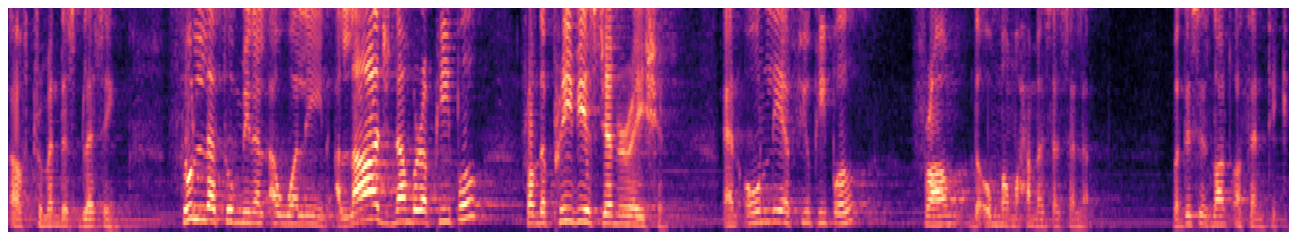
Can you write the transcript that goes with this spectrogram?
of tremendous blessing. Thullatum min al awwaleen, a large number of people from the previous generation, and only a few people from the Ummah Muhammad But this is not authentic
